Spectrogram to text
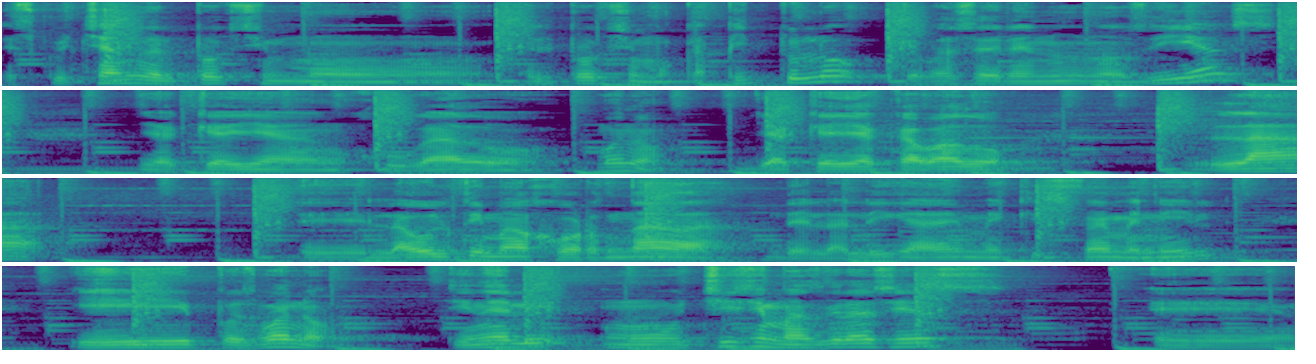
escuchando el próximo, el próximo capítulo que va a ser en unos días, ya que hayan jugado, bueno, ya que haya acabado la, eh, la última jornada de la Liga MX Femenil. Y pues bueno, Tinelli, muchísimas gracias. Eh,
